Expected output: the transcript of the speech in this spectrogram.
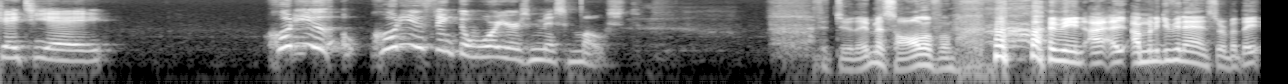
JTA. Who do you who do you think the Warriors miss most? Dude, they miss all of them. I mean, I, I'm going to give you an answer, but they.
